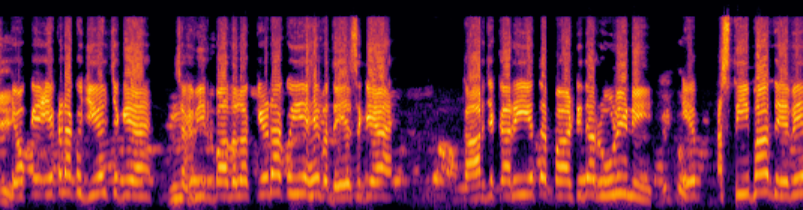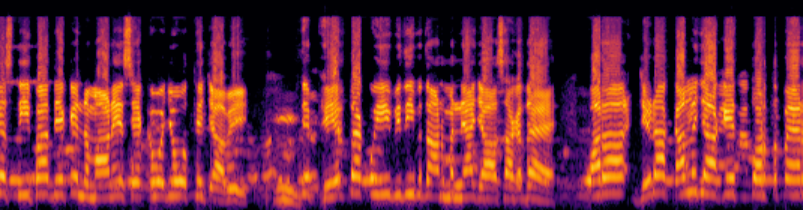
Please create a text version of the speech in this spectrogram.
ਕਿਉਂਕਿ ਇਹ ਕਿਹੜਾ ਕੋਈ ਜੇਲ੍ਹ ਚ ਗਿਆ ਹੈ? ਸੁਖਬੀਰ ਬਾਦਲ ਕਿਹੜਾ ਕੋਈ ਇਹ ਵਿਦੇਸ਼ ਗਿਆ ਹੈ? ਕਾਰਜਕਾਰੀ ਇਹ ਤਾਂ ਪਾਰਟੀ ਦਾ ਰੂਲ ਹੀ ਨਹੀਂ। ਇਹ ਅਸਤੀਫਾ ਦੇਵੇ ਅਸਤੀਫਾ ਦੇ ਕੇ ਨਿਮਾਣੇ ਸਿੱਖ ਵਜੋਂ ਉੱਥੇ ਜਾਵੇ। ਤੇ ਫਿਰ ਤਾਂ ਕੋਈ ਵਿਧੀ ਵਿਧਾਨ ਮੰਨਿਆ ਜਾ ਸਕਦਾ ਹੈ। ਪਰ ਜਿਹੜਾ ਕੱਲ ਜਾ ਕੇ ਤੁਰਤ ਪੈਰ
